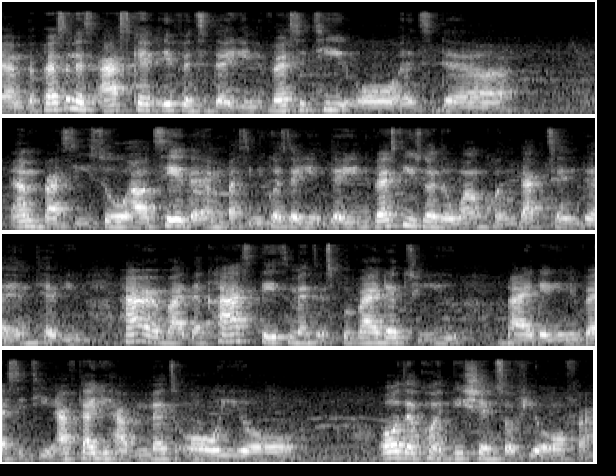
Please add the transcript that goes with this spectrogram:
Um, the person is asking if it's the university or it's the embassy. So I would say the embassy because the, the university is not the one conducting the interview. However, the CAS statement is provided to you by the university after you have met all your all the conditions of your offer.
